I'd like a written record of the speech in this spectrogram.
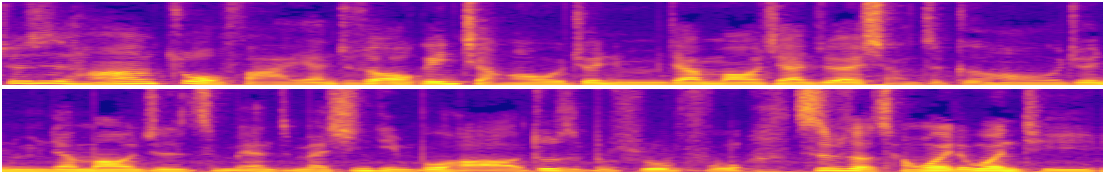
就是好像做法一样，就说：“哦，我跟你讲哦，我觉得你们家猫现在就在想这个哈，我觉得你们家猫就是怎么样怎么样，心情不好，肚子不舒服，是不是有肠胃的问题？”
